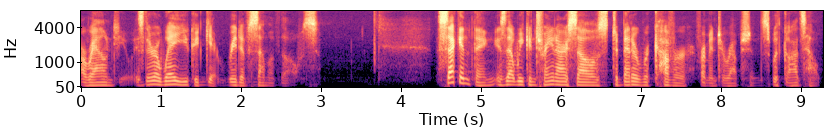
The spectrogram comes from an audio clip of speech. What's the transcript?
around you? Is there a way you could get rid of some of those? The second thing is that we can train ourselves to better recover from interruptions with God's help.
